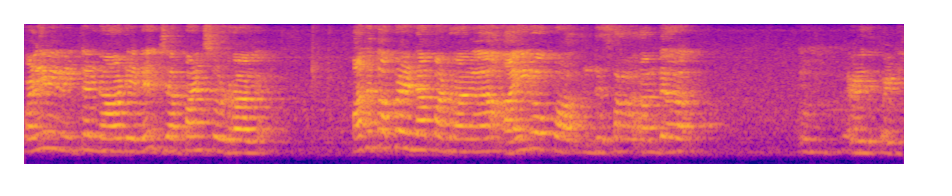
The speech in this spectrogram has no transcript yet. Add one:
வலிமை மிக்க நாடுன்னு ஜப்பான் சொல்றாங்க. அதுக்கப்புறம் என்ன பண்றாங்க? ஐரோப்பா இந்த ச- அந்த எழுதி போயிடு.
